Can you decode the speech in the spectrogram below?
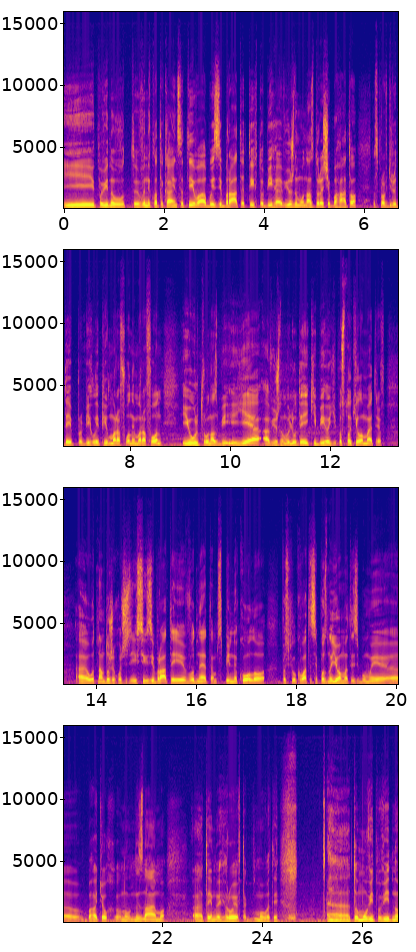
І відповідно от, виникла така ініціатива, аби зібрати тих, хто бігає в Южному. У нас, до речі, багато насправді людей пробігли і півмарафон, і марафон, і ультру. У нас є в Южному люди, які бігають і по 100 кілометрів. Е, От нам дуже хочеться їх всіх зібрати в одне там спільне коло, поспілкуватися, познайомитись, бо ми е, багатьох ну, не знаємо е, таємних героїв, так би мовити. Тому, відповідно,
